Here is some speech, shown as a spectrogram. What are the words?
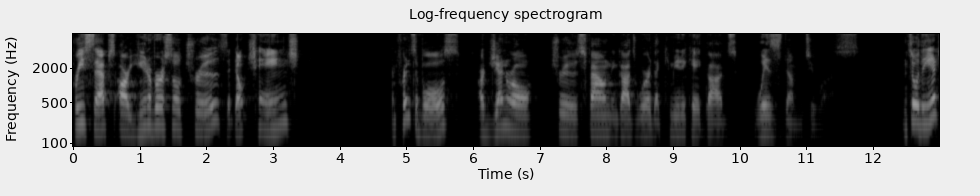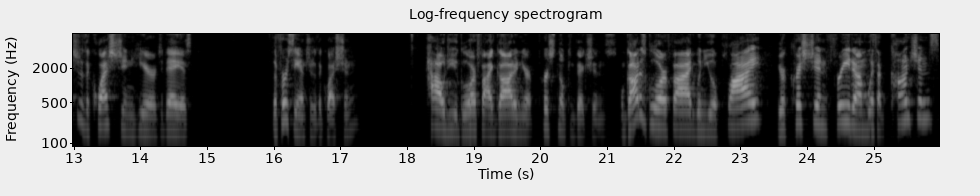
Precepts are universal truths that don't change, and principles are general truths found in God's word that communicate God's wisdom to us. And so the answer to the question here today is the first answer to the question how do you glorify God in your personal convictions? Well, God is glorified when you apply your Christian freedom with a conscience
